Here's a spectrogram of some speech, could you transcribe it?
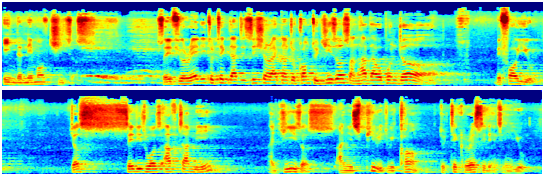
In the name of Jesus. So if you're ready to take that decision right now to come to Jesus and have that open door before you, just say these words after me, and Jesus and His Spirit will come to take residence in you.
